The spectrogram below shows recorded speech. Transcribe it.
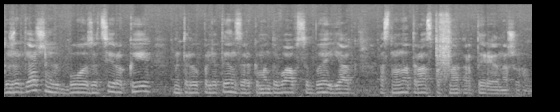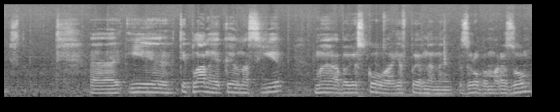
Дуже вдячний, бо за ці роки метрополітен зарекомендував себе як основна транспортна артерія нашого міста. Е, І ті плани, які у нас є, ми обов'язково, я впевнений, зробимо разом.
